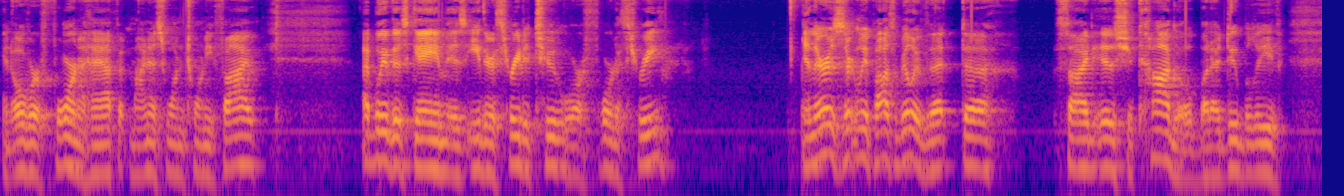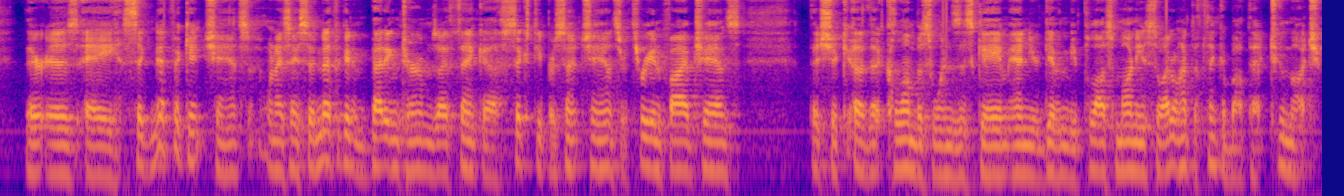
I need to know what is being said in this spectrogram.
and over four and a half at minus 125. I believe this game is either three to two or four to three. And there is certainly a possibility that uh, side is Chicago, but I do believe there is a significant chance. When I say significant in betting terms, I think a 60% chance or three and five chance that uh, that Columbus wins this game, and you're giving me plus money, so I don't have to think about that too much.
